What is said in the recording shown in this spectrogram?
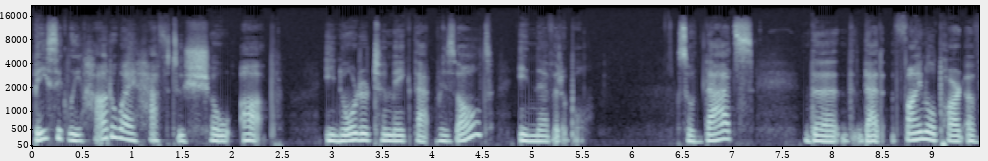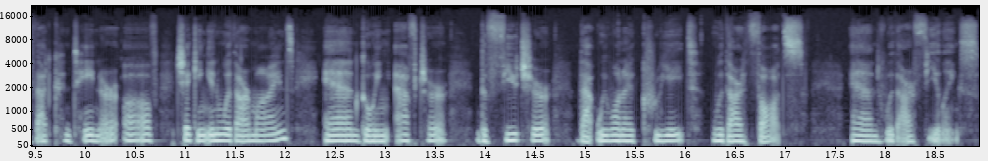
Basically, how do I have to show up in order to make that result inevitable? So that's the that final part of that container of checking in with our minds and going after the future that we want to create with our thoughts and with our feelings.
